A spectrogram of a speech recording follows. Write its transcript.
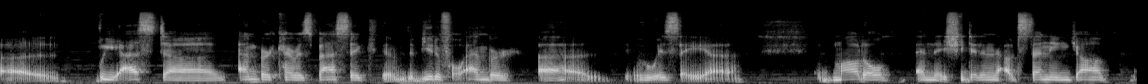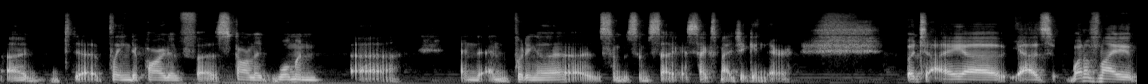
uh, we asked uh, Amber Karasbasic, the, the beautiful Amber, uh, who is a uh, model, and she did an outstanding job uh, playing the part of Scarlet Woman and and putting uh, some some sex magic in there. But I uh, yeah, it's one of my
